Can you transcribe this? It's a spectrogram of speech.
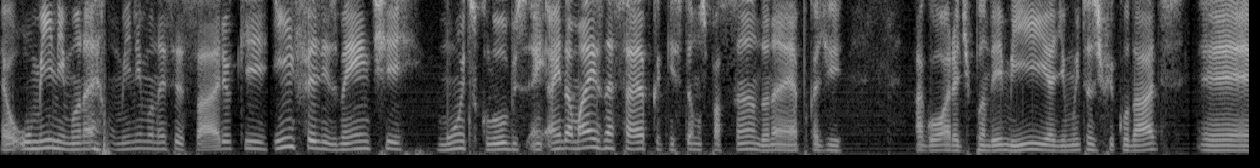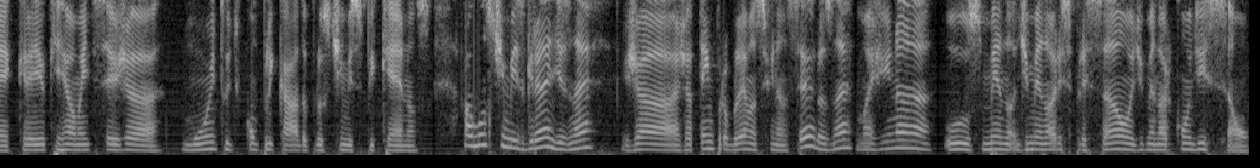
É o mínimo, né? O mínimo necessário que, infelizmente, muitos clubes, ainda mais nessa época que estamos passando, né? Época de agora de pandemia, de muitas dificuldades, é, creio que realmente seja muito complicado para os times pequenos. Alguns times grandes, né? Já, já tem problemas financeiros, né? Imagina os menor, de menor expressão, de menor condição.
